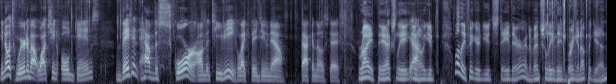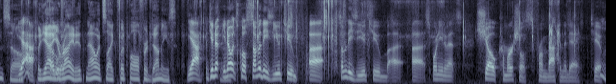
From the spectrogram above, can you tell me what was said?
you know what's weird about watching old games? They didn't have the score on the TV like they do now. Back in those days. Right. They actually, Yeah. you know, you'd, well, they figured you'd stay there and eventually they'd bring it up again. So, Yeah, But yeah, you're right. It, now it's like football for dummies. Yeah, but you know, you know what's cool? Some of these YouTube, uh, some of these YouTube uh, uh, sporting events show commercials from back in the day too, Hmm.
